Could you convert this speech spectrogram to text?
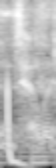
is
